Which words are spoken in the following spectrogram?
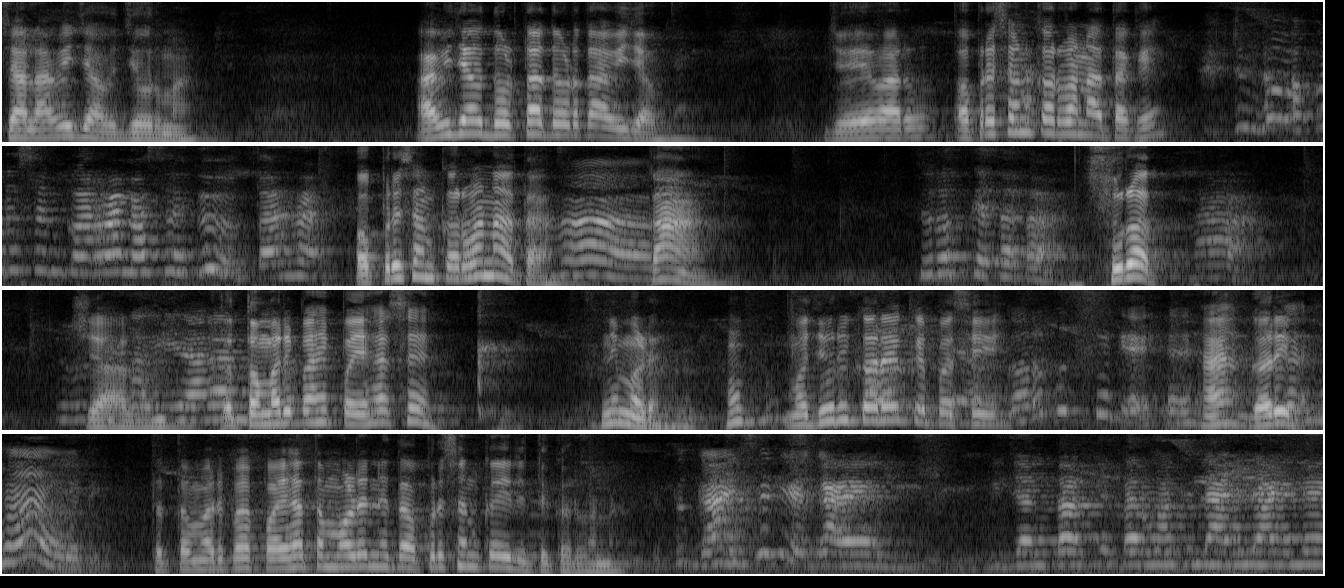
ચાલ, આવી જાઓ જોરમાં. આવી જાઓ, દોડતા દોડતા આવી જાઓ. જોઈએ વારું ઓપરેશન કરવાના હતા કે? ઓપરેશન કરવાના છે તો ઓપરેશન કરવાના હતા? હા. કાં? સુરત કહેતા હતા સુરત? હા. ચાલો. તો તમારી પાસે પૈસા છે? નહીં મળે. હું મજૂરી કરે કે પછી? હા ગરીબ તો તમારી પાસે પૈસા તો મળે નહીં તો ઓપરેશન કઈ રીતે કરવાના? ગાય છે કે ગાય? બીજાનતા ખેતરમાંથી લાવી લાવીને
